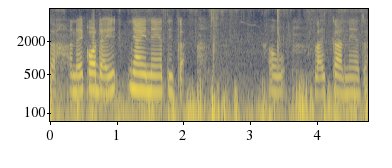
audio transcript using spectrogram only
จ้ะอันไหนก็ได้ใหญ่แน่ติกะเอารายการแน่จ้ะ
